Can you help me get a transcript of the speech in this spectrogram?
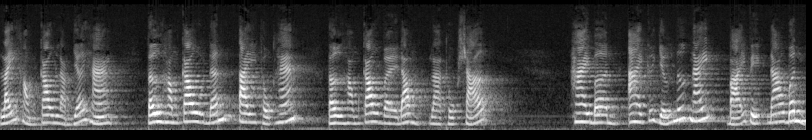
Lấy hồng câu làm giới hạn. Từ hồng câu đến Tây thuộc Hán Từ hồng câu về Đông là thuộc sở. Hai bên ai cứ giữ nước nấy Bãi việc đao binh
